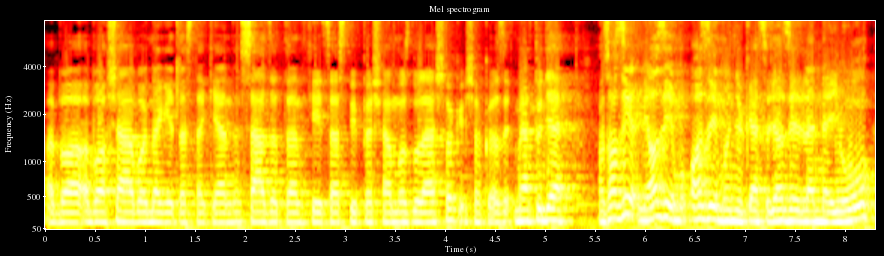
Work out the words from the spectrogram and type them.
ebbe a, ebbe a sávba, hogy megint lesznek ilyen 150-200 pippes elmozdulások, és akkor azért, mert ugye az azért, mi azért, azért mondjuk ezt, hogy azért lenne jó,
